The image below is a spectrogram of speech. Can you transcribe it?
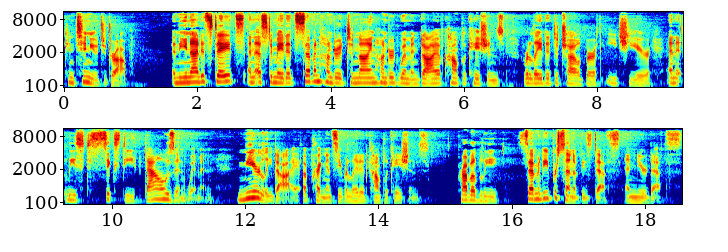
continue to drop. In the United States, an estimated 700 to 900 women die of complications related to childbirth each year, and at least 60,000 women nearly die of pregnancy related complications. Probably 70% of these deaths and near deaths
